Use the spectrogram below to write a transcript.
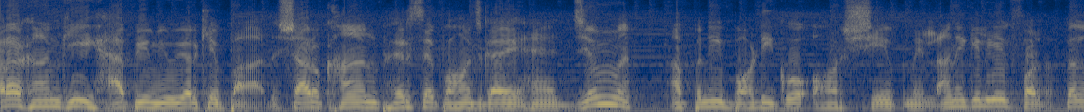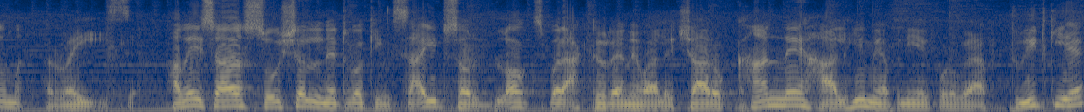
फराह खान की हैप्पी न्यू ईयर के बाद शाहरुख खान फिर से पहुँच गए हैं जिम अपनी बॉडी को और शेप में लाने के लिए फॉर द फ़िल्म रईस हमेशा सोशल नेटवर्किंग साइट्स और ब्लॉग्स पर एक्टिव रहने वाले शाहरुख खान ने हाल ही में अपनी एक फोटोग्राफ ट्वीट की है,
